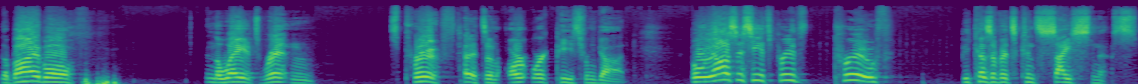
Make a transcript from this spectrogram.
The Bible, in the way it's written, is proof that it's an artwork piece from God. But we also see its proof, proof because of its conciseness.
